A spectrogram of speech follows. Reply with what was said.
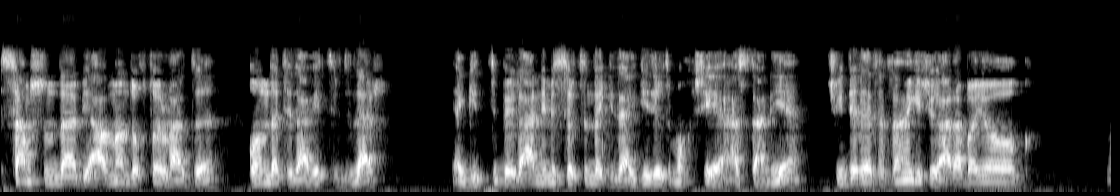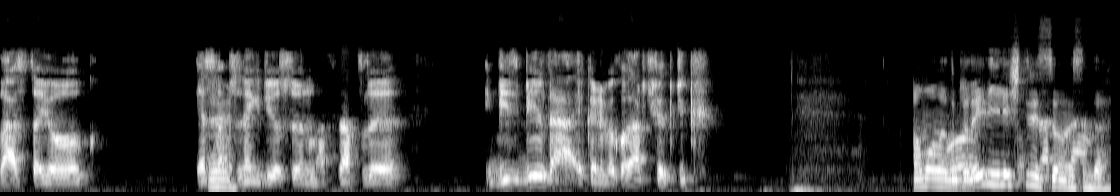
Samsun'da bir Alman doktor vardı. Onu da tedavi ettirdiler. Ya gitti böyle annemin sırtında gider gelirdim o şeye hastaneye. Çünkü dere yataklarına geçiyor. Araba yok. Vasıta yok. Ya Evet. Samsun'a gidiyorsun masraflı. E, Biz bir daha ekonomik olarak çöktük. Ama anladığım kadarıyla iyileştiniz topraktan- sonrasında.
